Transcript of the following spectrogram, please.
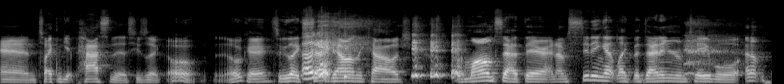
and so I can get past this. He's like, oh, okay. So he like okay. sat down on the couch. My mom sat there, and I'm sitting at like the dining room table, and I'm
